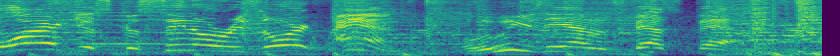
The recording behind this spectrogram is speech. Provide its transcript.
largest casino resort and Louisiana's best bet.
